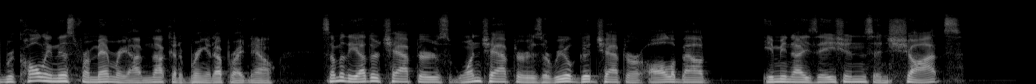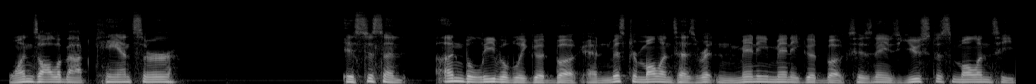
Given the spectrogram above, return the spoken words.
recalling this from memory. I'm not going to bring it up right now. Some of the other chapters, one chapter is a real good chapter all about immunizations and shots. One's all about cancer. It's just an unbelievably good book. And Mr. Mullins has written many, many good books. His name's Eustace Mullins. He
